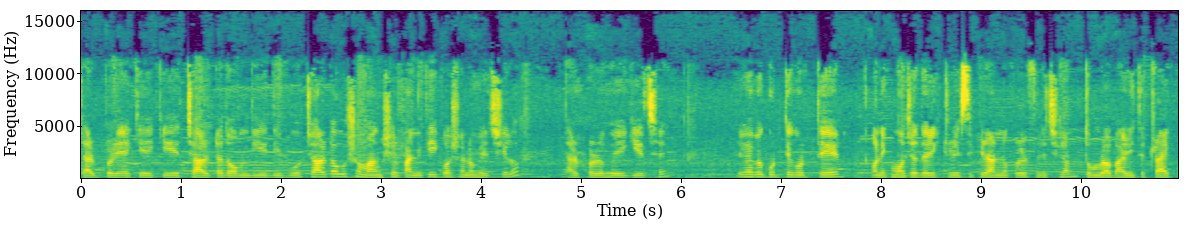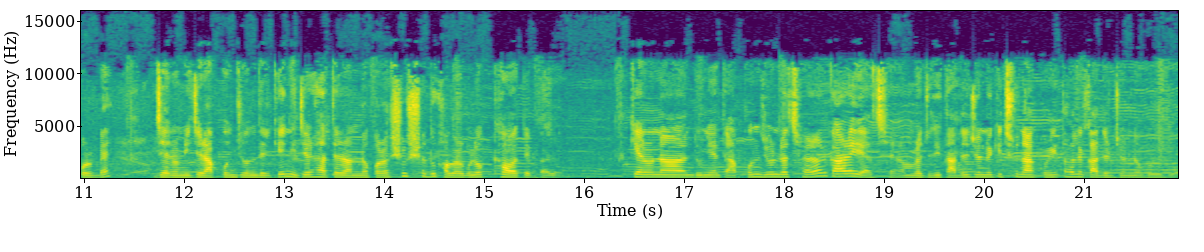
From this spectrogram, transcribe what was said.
তারপরে একে একে চালটা দম দিয়ে দিব। চালটা অবশ্য মাংসের পানিতেই কষানো হয়েছিল, তারপরে হয়ে গিয়েছে। এভাবে করতে করতে অনেক মজাদার একটি রেসিপি রান্না করে ফেলেছিলাম। তোমরা বাড়িতে ট্রাই করবে যেন নিজের আপনজনদেরকে নিজের হাতে রান্না করা সুস্বাদু খাবারগুলো খাওয়াতে পারো। কেননা দুনিয়াতে আপনজনরা ছাড়া আর কারাই আছে? আমরা যদি তাদের জন্য কিছু না করি, তাহলে কাদের জন্য করব?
